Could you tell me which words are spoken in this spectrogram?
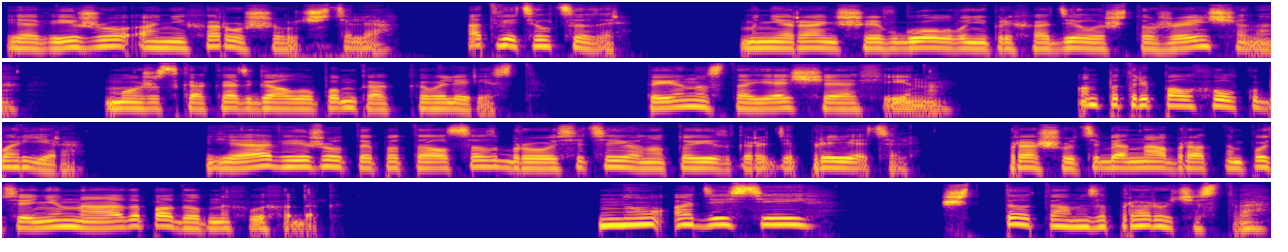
«Я вижу, они хорошие учителя», — ответил Цезарь. «Мне раньше и в голову не приходило, что женщина может скакать галопом, как кавалерист. Ты настоящая Афина». Он потрепал холку барьера. «Я вижу, ты пытался сбросить ее на той изгороди, приятель. Прошу тебя, на обратном пути не надо подобных выходок». «Ну, Одиссей, «Что там за пророчество?»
